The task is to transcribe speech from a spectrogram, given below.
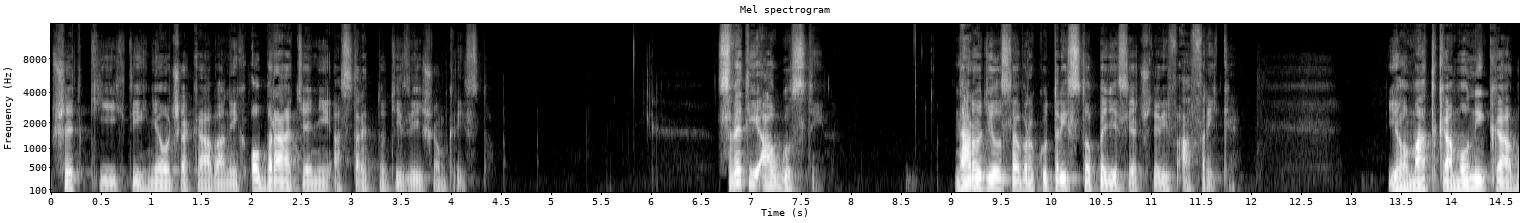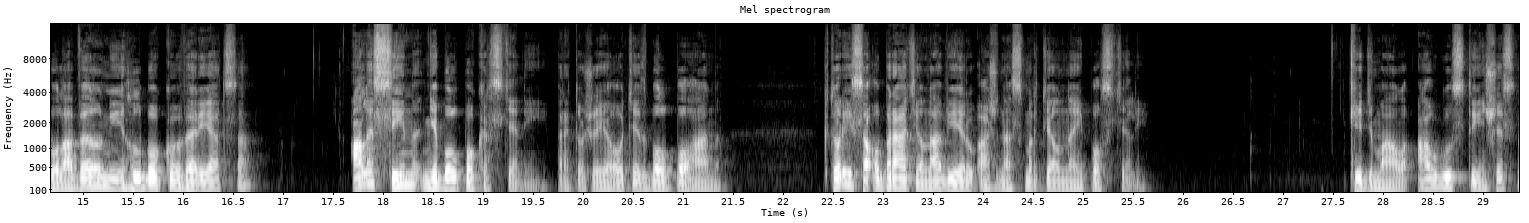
všetkých tých neočakávaných obrátení a stretnutí s Ježišom Kristom. Svetý Augustín narodil sa v roku 354 v Afrike. Jeho matka Monika bola veľmi hlboko veriaca, ale syn nebol pokrstený, pretože jeho otec bol pohan, ktorý sa obrátil na vieru až na smrteľnej posteli. Keď mal Augustín 16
